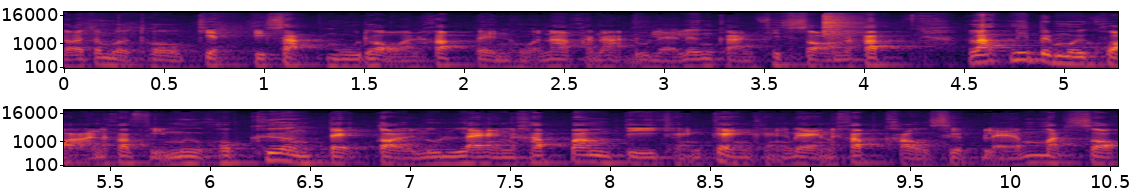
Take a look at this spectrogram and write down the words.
ร้อยตำรวจโทเกียรติศักดิ์มูดอนะครับเป็นหัวหน้าคณะดูแลเรื่องการฟิตซ้อมนะครับรักนี่เป็นมวยขวานะครับฝีมือครบเครื่องเตะต่อยรุนแรงนะครับปั้มตีแข็งแกร่งแข็งแรงนะครับเข่าเสียบแหลมหมัดศอก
